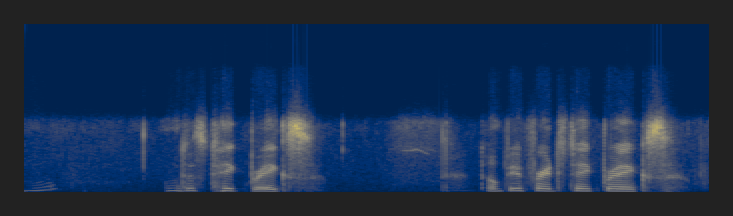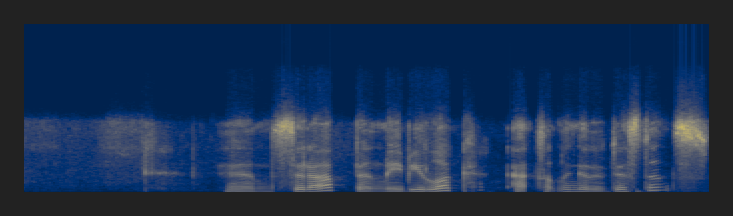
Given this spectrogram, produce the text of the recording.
Mm-hmm. Just take breaks. Don't be afraid to take breaks. And sit up and maybe look at something at a distance.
